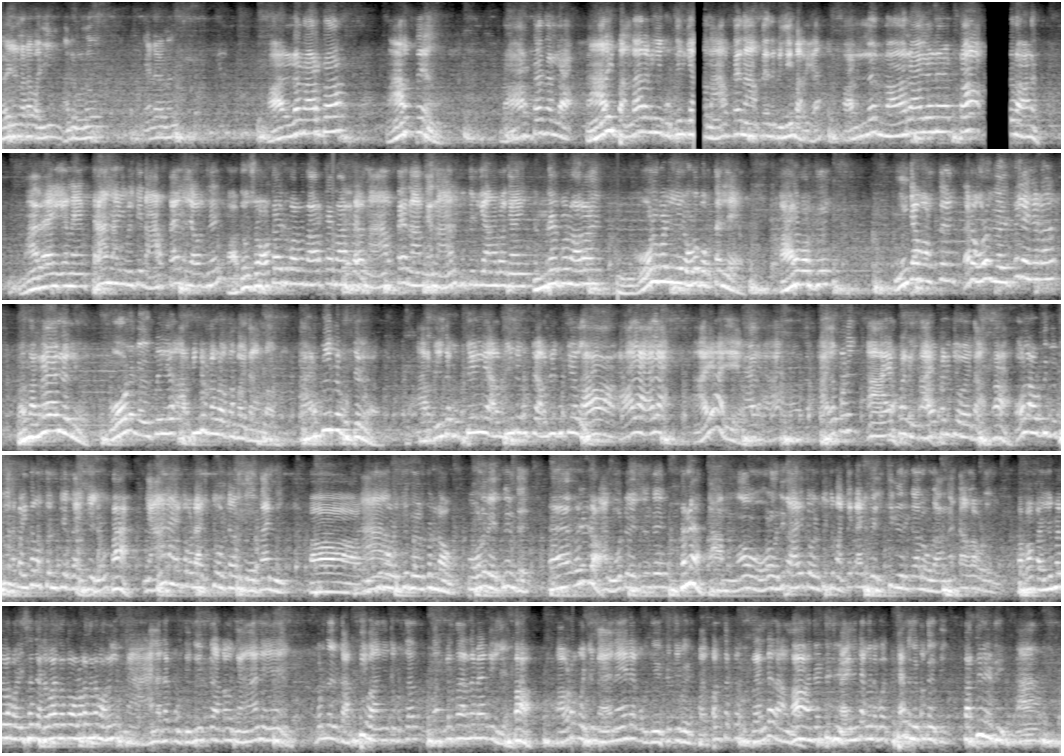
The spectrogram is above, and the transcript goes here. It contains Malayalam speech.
അതിലുള്ള വഴി അത് വീണു ഏതാണ്? അല്ല നാർത്ത നാർത്തയാണ് നാർത്തന്നല്ല നാറി പണ്ടാറങ്ങി കുത്തിരിക്കാൻ നാർത്തെ നാർത്തെ എന്ന് പിന്നെയും പറയാ. അല്ല നാരായണേട്ടാണ് നാരായണേട്ടാന്നാണ് വിളിച്ച്. നാർത്തേന്നല്ല അവിടുന്ന് അത് ഷോർട്ടായിട്ട് പറഞ്ഞു നാർത്ത നാർത്ത. നാർത്തെ നാർത്തെ. നാറി കുത്തിരിക്കാണോ ഞാൻ. എന്താ ഇപ്പൊ നാരായ ഓൾ പണിയില്ലേ ഓൾ പുറത്തല്ലേ? ആരെ പുറത്ത്? നിന്റെ പുറത്ത്? എടാ ഓൾ ഗൾഫില്ലേടാ അത് നല്ല കാര്യമല്ലേ? ഓൾ ഗൾഫിൽ അറബിന്റെ ഉള്ള നോക്കാൻ പോയതാണല്ലോ. അറബീന്റെ കുട്ടിയല്ല അറബിന്റെ കുട്ടിയല്ലേ? അറബിന്റെ കുട്ടി അറബി കുട്ടിയല്ല ആ ആയ ആയ. ആയ ആയ, ആ, ആയപ്പണി ആ ആയപ്പണി ആയപ്പണിക്ക് പോയതാ. ആ. ഓൾ അവിടുന്ന് കിട്ടുന്ന പൈസ മൊത്തം എനിക്ക് തരും. ആ. ഞാൻ അയക്ക ഇവിടെ അടിച്ചു തീർത്താൻ ആ ഇത് പൊളിച്ച് തീർത്തുണ്ടാവും ഓൾ വരുന്നുണ്ട്. ഏ, വരുന്നുണ്ടോ? അങ്ങോട്ട് വരുന്നുണ്ട്. തന്നെ? അമ്മ ഓൾ ഒരു കാര്യത്തെ ഒളിപ്പിച്ച് മറ്റേ കാര്യം വലിച്ചു കീറിക്കാളുള്ളൂ അങ്ങനത്തെ ആളാ ഉള്ളത് അപ്പൊ കയ്യുമുള്ള പൈസ ചെലവായതൊക്കെ അവളങ്ങനെ പറയും? ഞാനത് കുട്ടിഞ്ഞിരിക്കാട്ടോ ഞാൻ. ഇവിടുന്ന് ഒരു കത്തി വാങ്ങിയിട്ട് ഇവിടുത്തെ സർവീസാറിന്റെ ബാങ്കില്ലേ? ആ. അവിടെ പോയിട്ട് മാനേജറെ കുറിച്ച് പപ്പത്തൊക്കെ ഫ്രണ്ടതാണ് ആ ഞെട്ടിച്ച് എന്റെ അങ്ങനെ ഒറ്റ നീട്ടം നിർത്തി കത്തി നീട്ടി. ആ.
